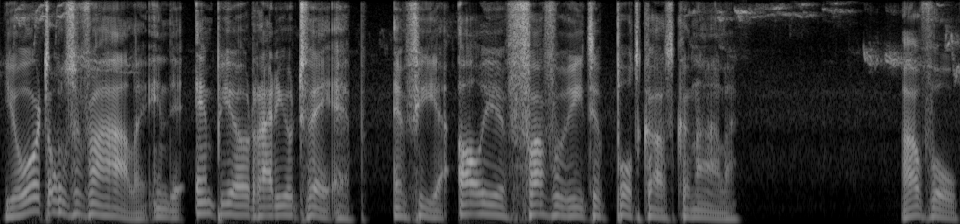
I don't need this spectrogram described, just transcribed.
Je hoort onze verhalen in de NPO Radio 2-app en via al je favoriete podcastkanalen. Hou vol.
